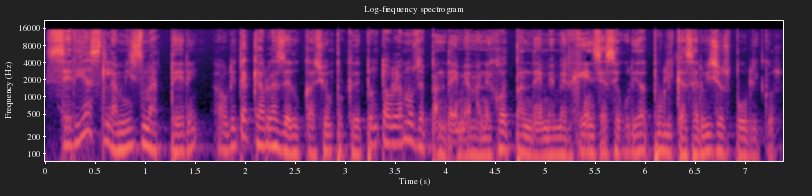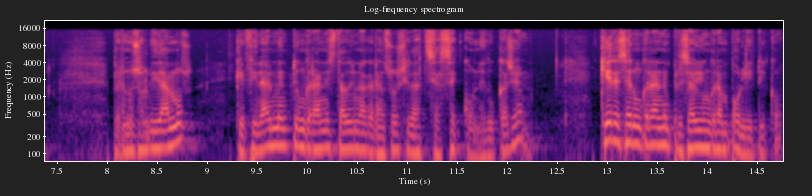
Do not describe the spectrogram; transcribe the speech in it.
¿Serías la misma Tere? Ahorita que hablas de educación, porque de pronto hablamos de pandemia, manejo de pandemia, emergencia, seguridad pública, servicios públicos, pero nos olvidamos que finalmente un gran Estado y una gran sociedad se hace con educación. ¿Quieres ser un gran empresario y un gran político?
